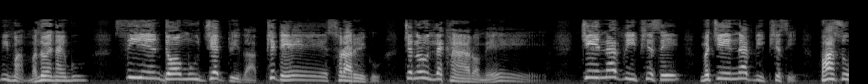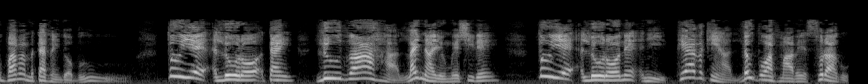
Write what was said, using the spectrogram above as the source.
ပြီးမှမလွယ်နိုင်ဘူးစီရင်တော်မူချက်တွေသာဖြစ်တယ်ဆိုတာတွေကိုကျွန်တော်လက်ခံရတော့မယ်ကျေနပ်သည်ဖြစ်စေမကျေနပ်သည်ဖြစ်စေဘာဆိုဘာမှမတတ်နိုင်တော့ဘူးသူ့ရဲ့အလိုတော်အတိုင်းလူသားဟာလိုက်နာယုံပဲရှိတယ်သူ့ရဲ့အလိုတော်နဲ့အညီဘုရားသခင်ဟာလှုပ်သွားမှာပဲဆိုတာကို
